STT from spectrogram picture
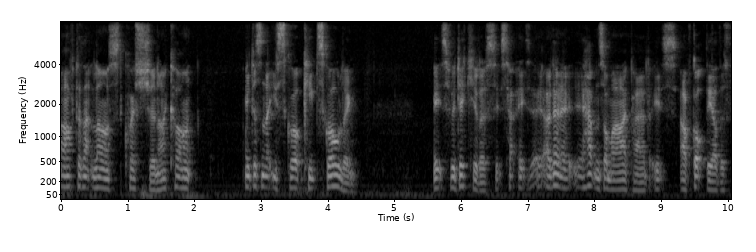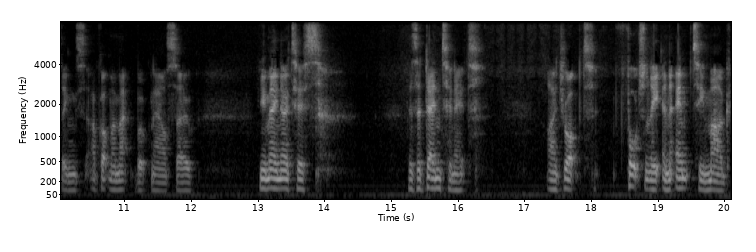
after that last question, I can't it doesn't let you scroll, keep scrolling. It's ridiculous. It's, it's I don't know. It happens on my iPad. It's I've got the other things. I've got my MacBook now, so You may notice there's a dent in it. I dropped, fortunately, an empty mug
